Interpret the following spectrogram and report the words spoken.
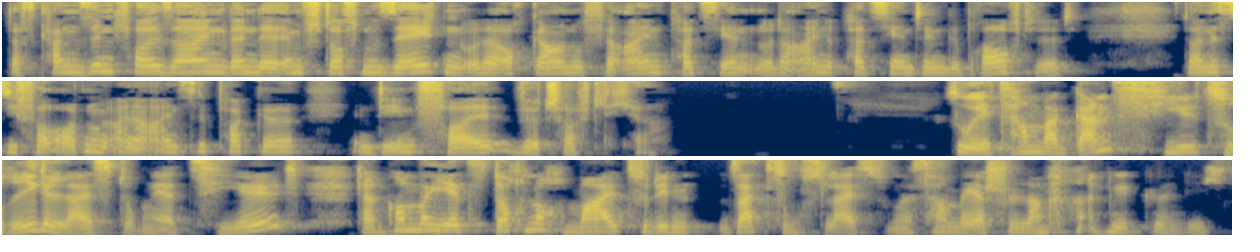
Das kann sinnvoll sein, wenn der Impfstoff nur selten oder auch gar nur für einen Patienten oder eine Patientin gebraucht wird. Dann ist die Verordnung einer Einzelpacke in dem Fall wirtschaftlicher. So, jetzt haben wir ganz viel zu Regelleistungen erzählt. Dann kommen wir jetzt doch noch mal zu den Satzungsleistungen. Das haben wir ja schon lange angekündigt.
